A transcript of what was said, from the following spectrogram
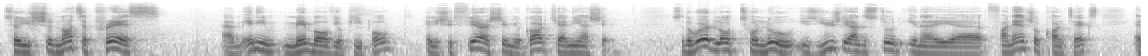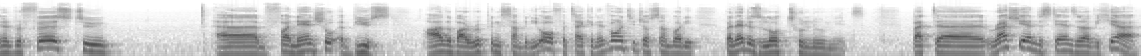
So you should not oppress um, any member of your people, and you should fear Hashem, your God, ki ani Hashem. So the word lo tonu is usually understood in a uh, financial context, and it refers to um, financial abuse, either by ripping somebody off or taking advantage of somebody. But that is lo tonu means. But uh, Rashi understands it over here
